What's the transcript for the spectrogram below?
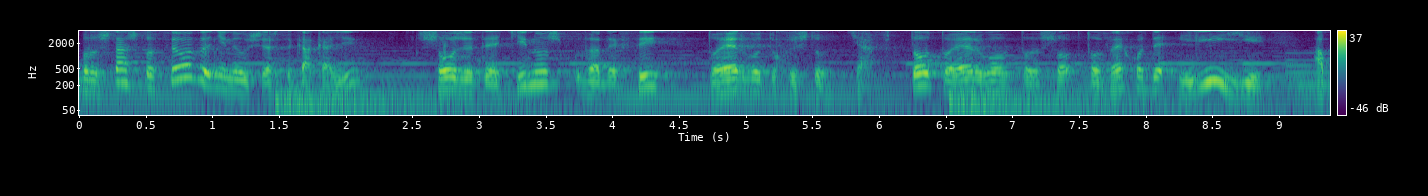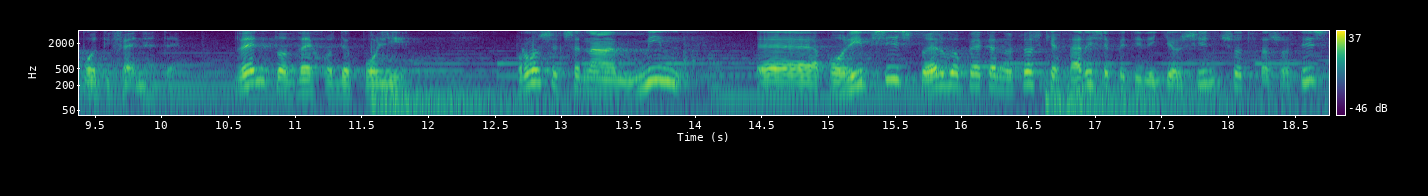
μπροστά στο Θεό δεν είναι ουσιαστικά καλοί. Σώζεται εκείνος που θα δεχθεί το έργο του Χριστού. Και αυτό το έργο το, το δέχονται λίγοι από ό,τι φαίνεται. Δεν το δέχονται πολλοί. Πρόσεξε να μην ε, απορρίψεις το έργο που έκανε ο Θεός και θα ρίξει επί τη δικαιοσύνη σου ότι θα σωθείς.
